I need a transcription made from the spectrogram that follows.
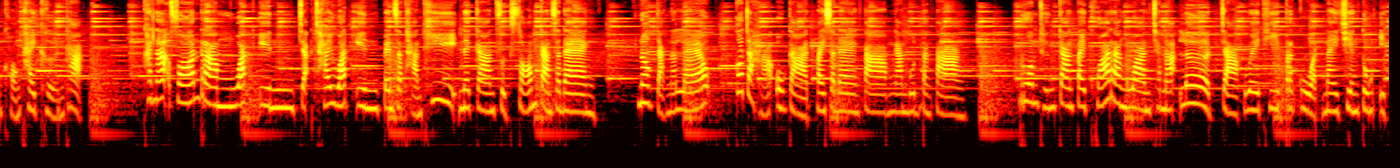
ำของไทยเขินค่ะ คณะฟ้อนรำวัดอินจะใช้วัดอินเป็นสถานที่ในการฝึกซ้อมการแสดง นอกจากนั้นแล้วก็จะหาโอกาสไปแสดงตามงานบุญต่างๆ รวมถึงการไปคว้ารางวัลชนะเลิศจากเวทีประกวดในเชียงตุงอีก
